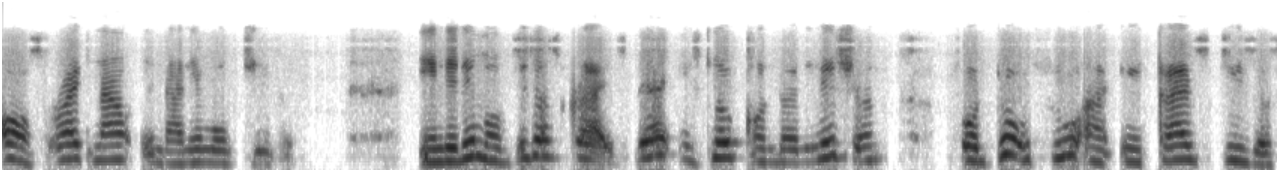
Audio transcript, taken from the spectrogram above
us right now in the name of Jesus. In the name of Jesus Christ, there is no condemnation for those who are in Christ Jesus.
